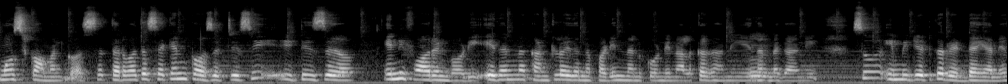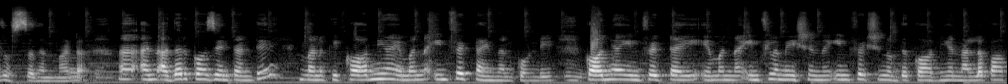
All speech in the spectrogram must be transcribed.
మోస్ట్ కామన్ కాజ్ తర్వాత సెకండ్ కాజ్ వచ్చేసి it is any foreign body ఏదన్నా కంట్లో ఏదన్నా పడింది అనుకోండి నలక కానీ ఏదన్నా కానీ సో ఇమ్మీడియట్గా రెడ్ ఐ అనేది వస్తుంది అనమాట అండ్ అదర్ కాజ్ ఏంటంటే మనకి కార్నియా ఏమన్నా ఇన్ఫెక్ట్ అయిందనుకోండి కార్నియా ఇన్ఫెక్ట్ అయ్యి ఏమన్నా inflammation infection of the cornea నల్లపాప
